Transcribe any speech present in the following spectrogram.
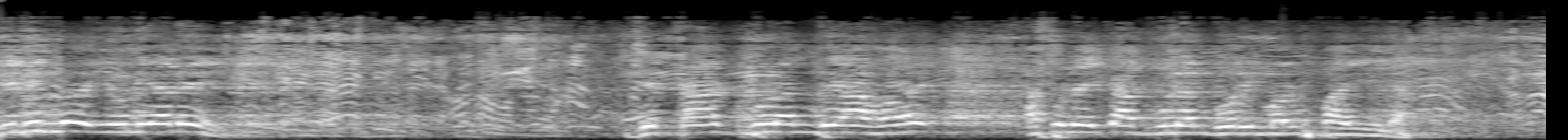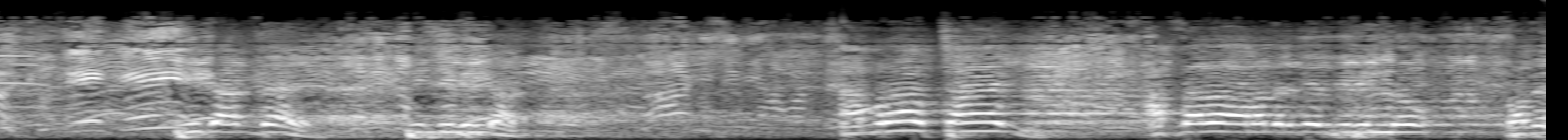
বিভিন্ন ইউনিয়নে যে কার্ড গুলান দেওয়া হয়, আসলে এই কার্ড গুলান গরিব মানুষ পাই না। কি কার্ড দেয়? পিসিবি কার্ড আমরাও চাই আপনারা আমাদেরকে বিভিন্ন ভাবে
